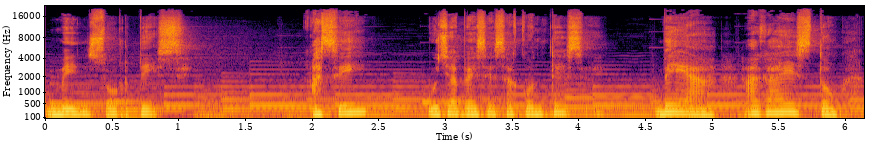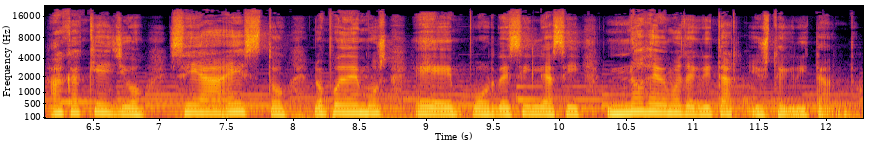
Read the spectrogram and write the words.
me ensordece. Así muchas veces acontece vea, haga esto, haga aquello, sea esto. No podemos, eh, por decirle así, no debemos de gritar y usted gritando.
